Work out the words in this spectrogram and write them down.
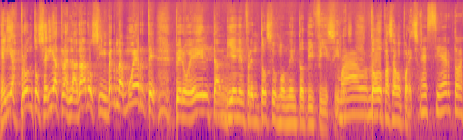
Elías pronto sería trasladado sin ver la muerte, pero él también enfrentó sus momentos difíciles. Todos pasamos por eso. Es cierto.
